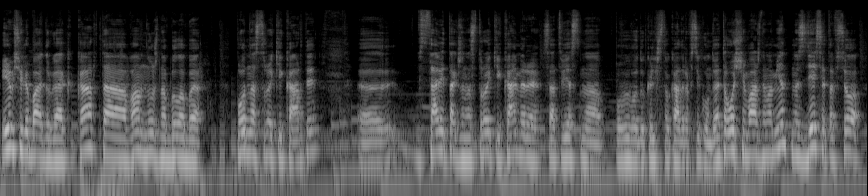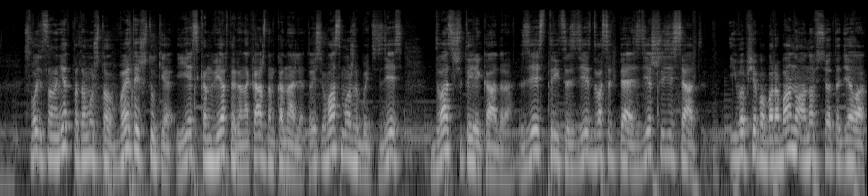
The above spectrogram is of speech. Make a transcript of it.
или вообще любая другая карта, вам нужно было бы под настройки карты э, ставить также настройки камеры, соответственно, по выводу количества кадров в секунду. Это очень важный момент, но здесь это все сводится на нет, потому что в этой штуке есть конвертеры на каждом канале. То есть у вас может быть здесь 24 кадра, здесь 30, здесь 25, здесь 60. И вообще по барабану оно все это дело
